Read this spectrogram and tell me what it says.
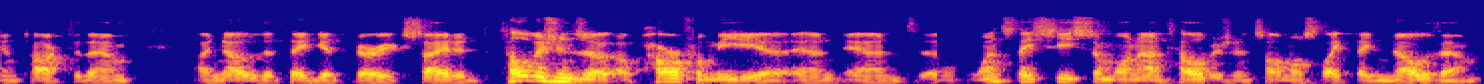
and talk to them. I know that they get very excited. Television's a, a powerful media, and and uh, once they see someone on television, it's almost like they know them.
